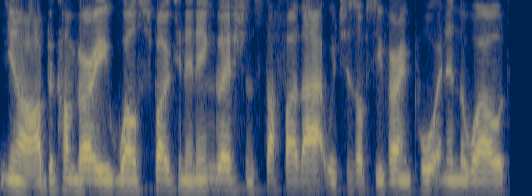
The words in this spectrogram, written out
you know, I've become very well spoken in English and stuff like that, which is obviously very important in the world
